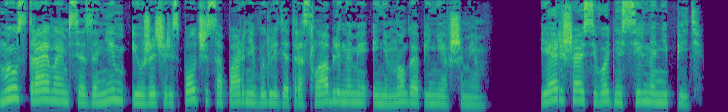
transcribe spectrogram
Мы устраиваемся за ним, и уже через полчаса парни выглядят расслабленными и немного опьяневшими. Я решаю сегодня сильно не пить.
